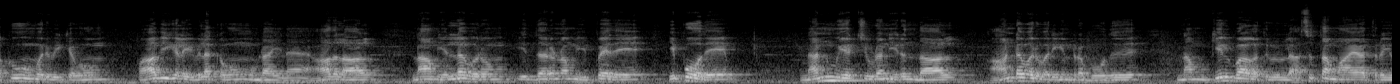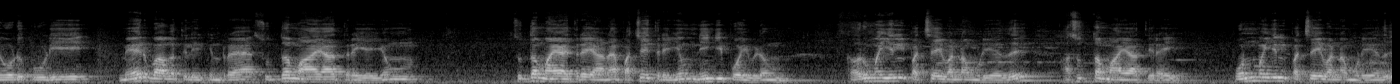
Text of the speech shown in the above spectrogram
பக்குவம் வருவிக்கவும் பாவிகளை விளக்கவும் உண்டாயின. ஆதலால் நாம் எல்லவரும் இத்தருணம் இப்போதே இப்போதே நன்முயற்சியுடன் இருந்தால் ஆண்டவர் வருகின்ற போது நம் கீழ்பாகத்தில் உள்ள அசுத்த மாயாத்திரையோடு கூடி மேற்பாகத்தில் இருக்கின்ற சுத்த மாயாத்திரையையும் சுத்த மாயாத்திரையான பச்சை திரையும் நீங்கி போய்விடும். கருமையில் பச்சை வண்ணம் உடையது அசுத்த மாயாத்திரை பொன்மையில் பச்சை வண்ணம் உடையது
